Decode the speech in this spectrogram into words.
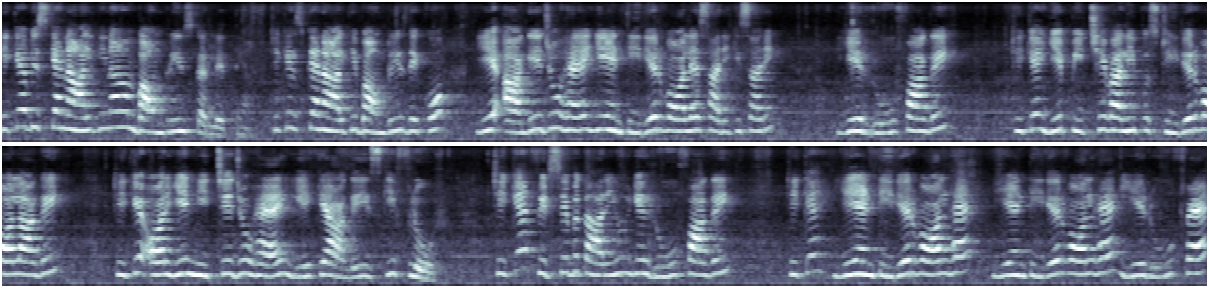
ठीक है, अब इस कैनाल की ना हम बाउंड्रीज़ कर लेते हैं। ठीक है, इस कैनाल की बाउंड्रीज़ देखो, ये आगे जो है, ये इंटीरियर वॉल है सारी की सारी, ये रूफ आ गई, ठीक है, ये पीछे वाली पोस्टीरियर वॉल आ गई, ठीक है, और ये नीचे जो है, ये क्या आ गई, इसकी फ्लोर ठीक है, फिर से बता रही हूँ, ये रूफ आ गई, ठीक है, ये इंटीरियर वॉल है, ये इंटीरियर वॉल है, ये रूफ है,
